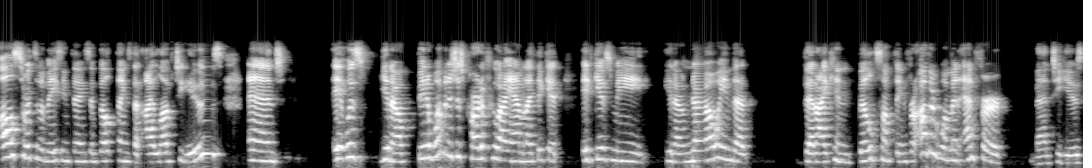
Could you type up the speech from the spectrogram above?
all sorts of amazing things and built things that I love to use. And it was, you know, being a woman is just part of who I am, and I think it it gives me, you know, knowing that that I can build something for other women and for men to use,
